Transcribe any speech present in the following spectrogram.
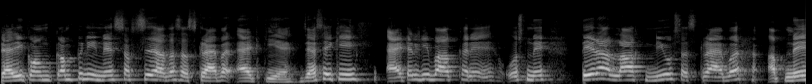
टेलीकॉम कंपनी ने सबसे ज़्यादा सब्सक्राइबर ऐड किए हैं। जैसे कि एयरटेल की बात करें, उसने तेरह लाख न्यू सब्सक्राइबर अपने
